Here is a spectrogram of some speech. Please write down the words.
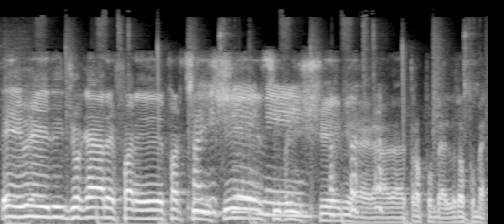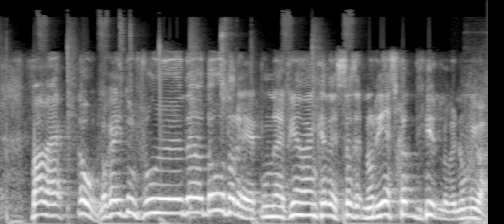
e, e di giocare e fare, farsi gli scherzi, fare gli scemi, eh, era- era troppo bello, troppo bello. Vabbè, oh, località d'autore, è finita anche adesso, non riesco a dirlo perché non mi va.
